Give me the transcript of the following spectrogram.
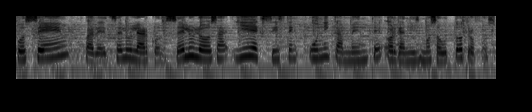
poseen pared celular con celulosa y existen únicamente organismos autótrofos.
